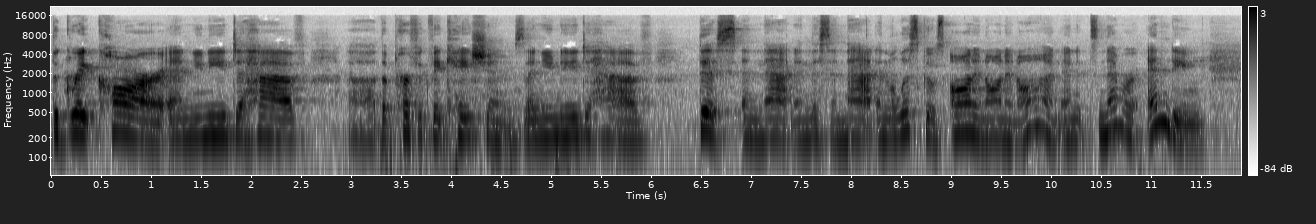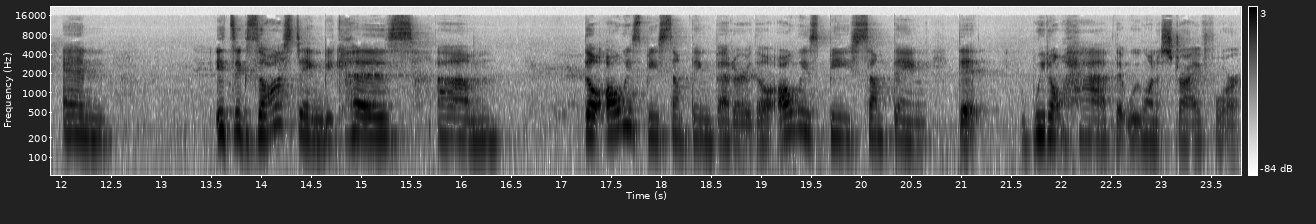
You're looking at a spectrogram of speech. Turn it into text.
the great car, and you need to have uh, the perfect vacations, and you need to have this and that, and this and that. And the list goes on and on and on, and it's never ending. And it's exhausting because. Um, there'll always be something better. There'll always be something that we don't have that we want to strive for.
